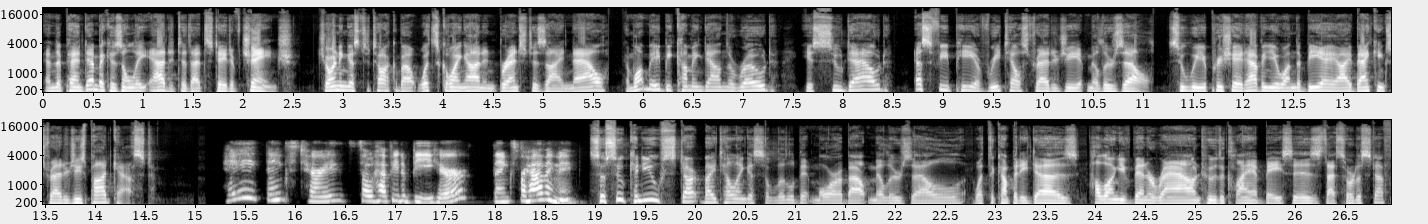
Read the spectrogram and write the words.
and the pandemic has only added to that state of change. Joining us to talk about what's going on in branch design now and what may be coming down the road is Sue Dowd, SVP of Retail Strategy at Miller Zell. Sue, we appreciate having you on the BAI Banking Strategies podcast. Hey, thanks, Terry. So happy to be here. Thanks for having me. So, Sue, can you start by telling us a little bit more about Miller Zell, what the company does, how long you've been around, who the client base is, that sort of stuff?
